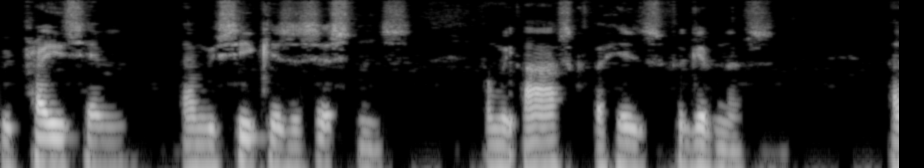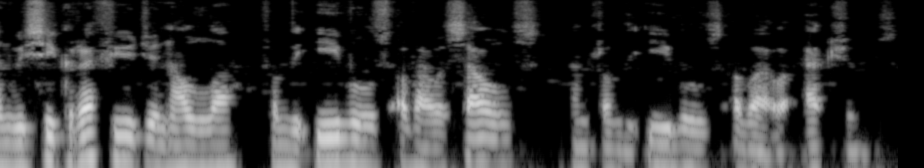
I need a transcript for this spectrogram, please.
We praise Him and we seek His assistance and we ask for His forgiveness. And we seek refuge in Allah from the evils of ourselves and from the evils of our actions.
